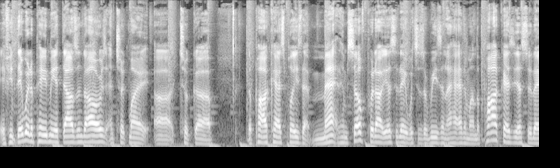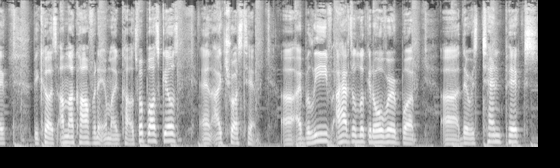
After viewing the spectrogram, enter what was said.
if they would have paid me a thousand dollars and took my uh, took uh, the podcast plays that Matt himself put out yesterday, which is the reason I had him on the podcast yesterday because I'm not confident in my college football skills and I trust him. Uh, I believe I have to look it over, but uh, there was 10 picks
